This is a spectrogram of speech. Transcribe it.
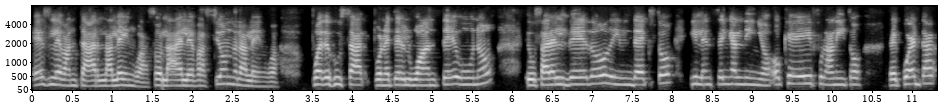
es levantar la lengua, o la elevación de la lengua. Puedes usar, ponerte el guante uno, usar el dedo de indexo y le enseña al niño, ok, fulanito, recuerda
